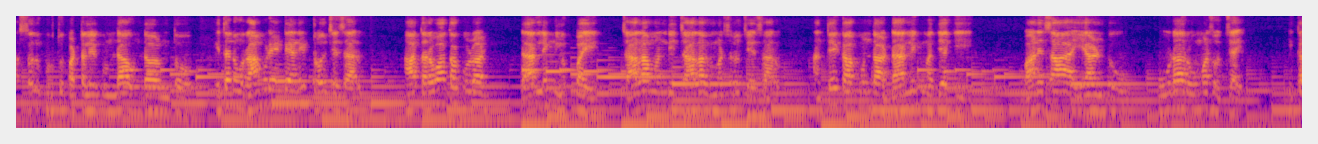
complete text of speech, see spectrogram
అస్సలు గుర్తుపట్టలేకుండా ఉండడంతో ఇతను రాముడేంటి అని ట్రోల్ చేశారు. ఆ తర్వాత కూడా డార్లింగ్ లుక్ పై చాలా మంది చాలా విమర్శలు చేశారు. అంతేకాకుండా డార్లింగ్ మధ్యకి బానిస అయ్యాడంటూ కూడా రూమర్స్ వచ్చాయి. ఇక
